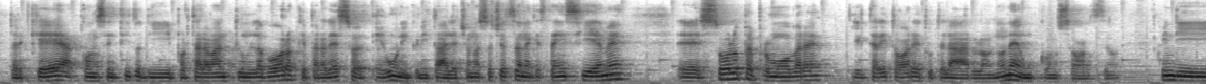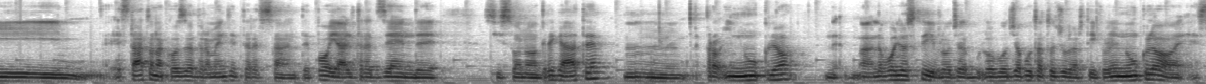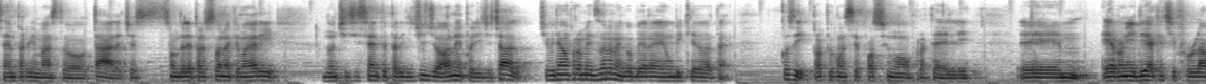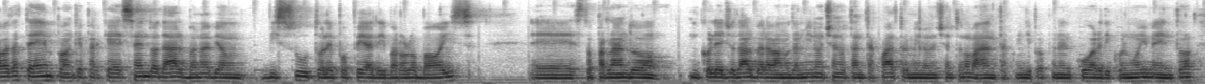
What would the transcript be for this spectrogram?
perché ha consentito di portare avanti un lavoro che per adesso è unico in Italia. C'è un'associazione che sta insieme eh, solo per promuovere il territorio e tutelarlo, non è un consorzio. Quindi è stata una cosa veramente interessante. Poi altre aziende si sono aggregate, mh, mm, però il nucleo ma lo voglio scrivere, l'ho già, già buttato giù l'articolo, il nucleo è sempre rimasto tale, cioè sono delle persone che magari non ci si sente per dieci giorni e poi dice ciao, ci vediamo fra mezz'ora, vengo a bere un bicchiere da te. Così, proprio come se fossimo fratelli. E, ehm, era un'idea che ci frullava da tempo, anche perché essendo ad Alba noi abbiamo vissuto l'epopea dei Barolo Boys, e sto parlando in collegio d'Alba eravamo dal 1984 al 1990, quindi proprio nel cuore di quel movimento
